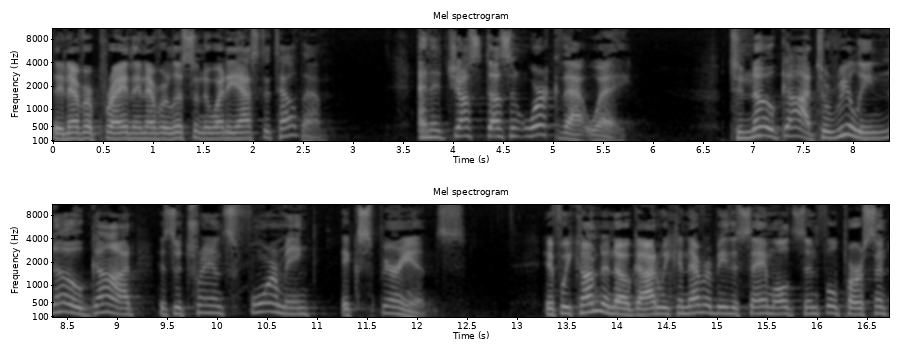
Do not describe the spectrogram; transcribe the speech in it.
they never pray, they never listen to what he has to tell them. And it just doesn't work that way. To know God, to really know God, is a transforming experience. If we come to know God, we can never be the same old sinful person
